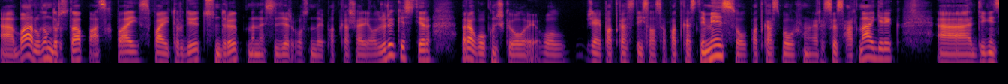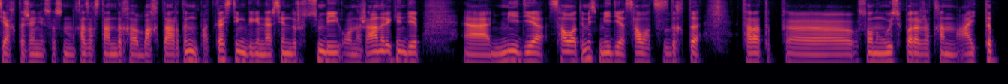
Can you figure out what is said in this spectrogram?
барлығын дұрыстап асықпай сыпайы түрде түсіндіріп міне сіздер осындай подкаст жариялап жүр екенсіздер бірақ өкінішке ол, ол жай подкаст дей салса подкаст емес ол подкаст болу үшін рсс арна керек. Ә, деген сияқты және сосын қазақстандық бақтардың подкастинг деген нәрсені дұрыс түсінбей оны жанр екен деп ә, медиа сауат емес медиа сауатсыздықты таратып ә, соның өсіп бара жатқанын айтып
